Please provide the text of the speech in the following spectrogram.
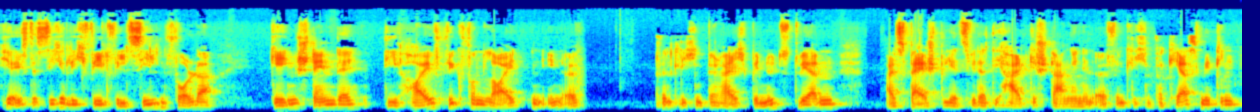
hier ist es sicherlich viel, viel sinnvoller, Gegenstände, die häufig von Leuten im öffentlichen Bereich benutzt werden, als Beispiel jetzt wieder die Haltestangen in öffentlichen Verkehrsmitteln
